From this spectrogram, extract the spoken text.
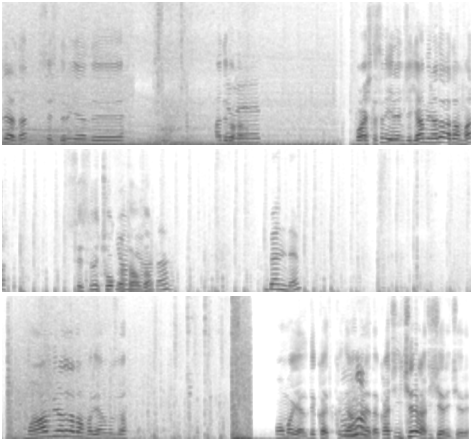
İleriden sesleri geldi. Hadi bakalım. evet. Başlasın eğlence. Yan binada adam var. Sesini çok net Yan aldım. binada. Ben de. Mavi binada da adam var yanımızda. Bomba geldi. Dikkat. Allah! binada. Kaç içeri kaç içeri içeri.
